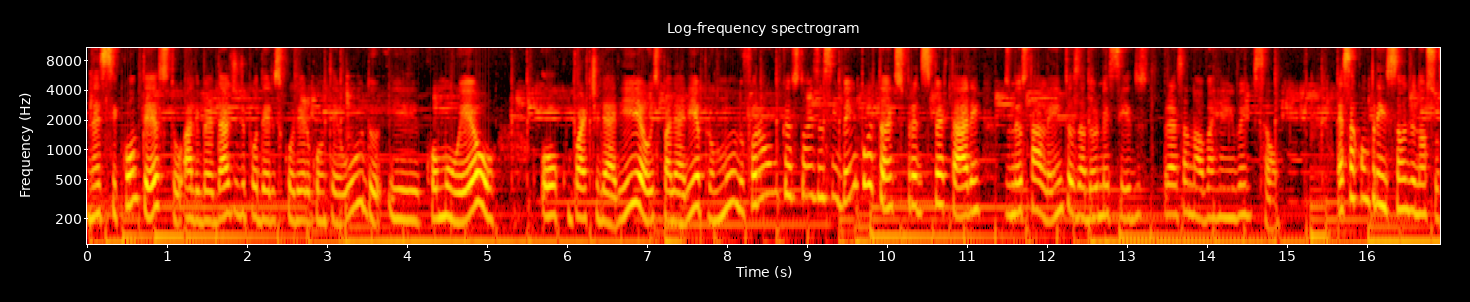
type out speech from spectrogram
Nesse contexto, a liberdade de poder escolher o conteúdo e como eu ou compartilharia ou espalharia para o mundo foram questões assim bem importantes para despertarem os meus talentos adormecidos para essa nova reinvenção. Essa compreensão de nossos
